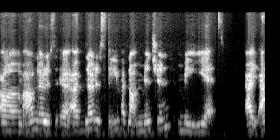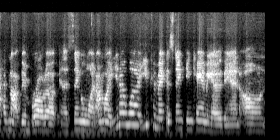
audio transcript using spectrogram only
um, I'll notice uh, I've noticed that you have not mentioned me yet. I, I have not been brought up in a single one. I'm like, you know what? You can make a stinking cameo then on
